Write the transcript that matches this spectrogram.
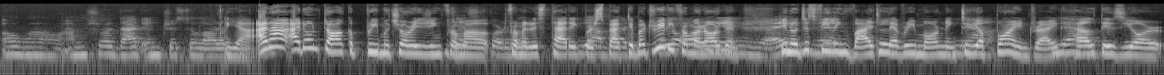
Oh wow! I'm sure that interests a lot of people. yeah, people. and I, I don't talk of premature aging from Just a from an aesthetic yeah, perspective, but but, really from your an organ. organ, You know, right? just feeling vital every morning. To your point, right? Yeah. Health is your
